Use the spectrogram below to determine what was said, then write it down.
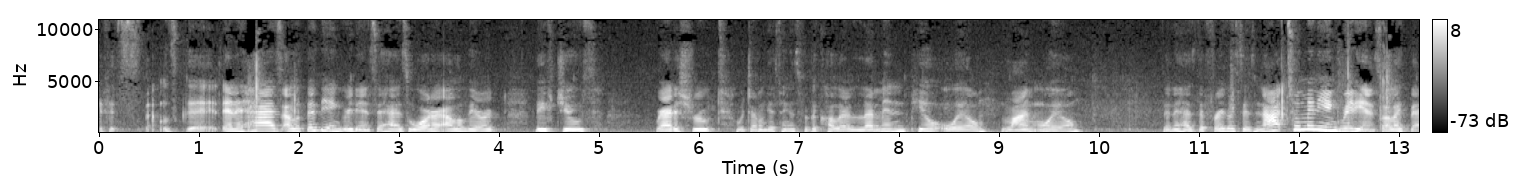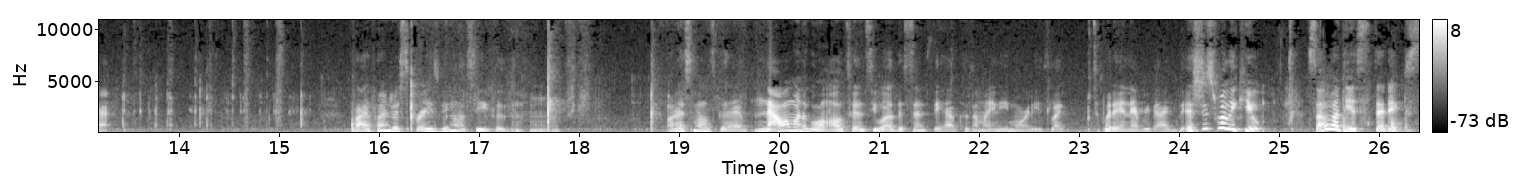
if it smells good. And it has, I looked at the ingredients. It has water, aloe vera leaf juice, radish root, which I'm guessing is for the color, lemon, peel oil, lime oil. Then it has the fragrances. Not too many ingredients. I like that. 500 sprays. We're going to see. Cause, mm -mm. Oh, that smells good. Now I want to go on Ulta and see what other scents they have because I might need more of these, like to put it in every bag. It's just really cute. It's all about the aesthetics,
